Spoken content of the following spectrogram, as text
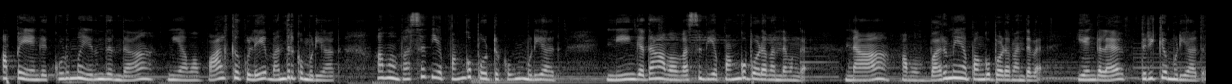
அப்போ எங்கள் குடும்பம் இருந்திருந்தா நீ அவன் வாழ்க்கைக்குள்ளேயே வந்திருக்க முடியாது. அவன் வசதியை பங்கு போட்டிருக்கவும் முடியாது. நீங்கள் தான் அவன் வசதியை பங்கு போட வந்தவங்க. நான் அவன் வறுமையை பங்கு போட வந்தவன். எங்களை பிரிக்க முடியாது.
